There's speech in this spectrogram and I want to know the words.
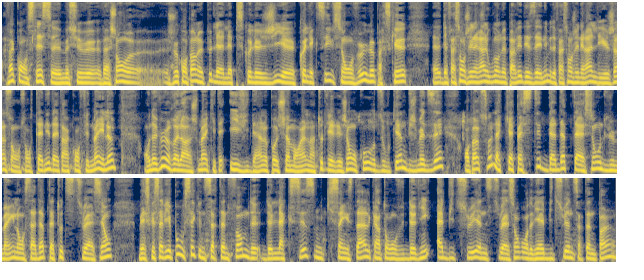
Avant qu'on se laisse, euh, Monsieur Vachon, euh, je veux qu'on parle un peu de la, psychologie euh, collective, si on veut, là, parce que de façon générale, oui, on a parlé des aînés, mais de façon générale, les gens sont, sont tannés d'être en confinement. Et là, on a vu un relâchement qui était évident, là, pas juste à Montréal, dans toutes les régions au cours du week-end. Puis je me disais, on parle souvent de la capacité d'adaptation de l'humain. on s'adapte à toute situation. Mais est-ce que ça vient pas aussi qu'une certaine forme de, de laxisme qui s'installe quand on devient habitué à une situation, qu'on devient habitué à une certaine peur?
